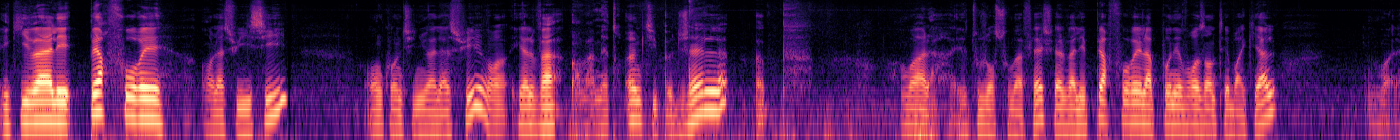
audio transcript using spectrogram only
et qui va aller perforer, on la suit ici, on continue à la suivre et elle va, on va mettre un petit peu de gel, hop, voilà, elle est toujours sous ma flèche et elle va aller perforer la peau névrose antébrachiale, voilà,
